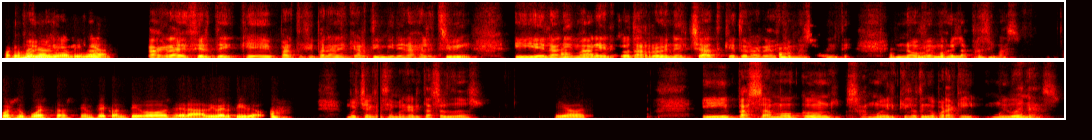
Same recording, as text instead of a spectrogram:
por lo pues menos mi opinión agradecerte que participara en el karting vinieras al streaming y el animar el cotarro en el chat, que te lo agradezco inmensamente. Nos vemos en las próximas. Por supuesto, siempre contigo será divertido. Muchas gracias, Margarita. Saludos. Adiós. Y pasamos con Samuel, que lo tengo por aquí. Muy buenas.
